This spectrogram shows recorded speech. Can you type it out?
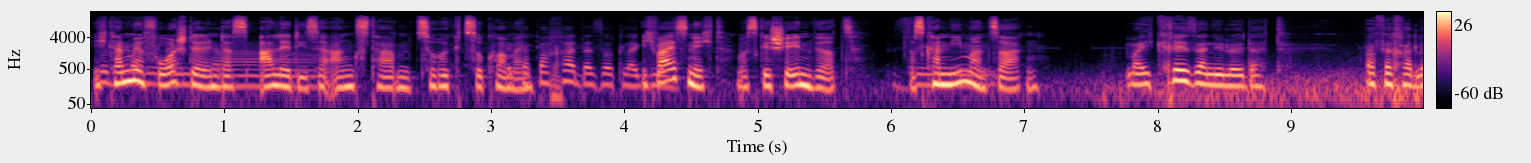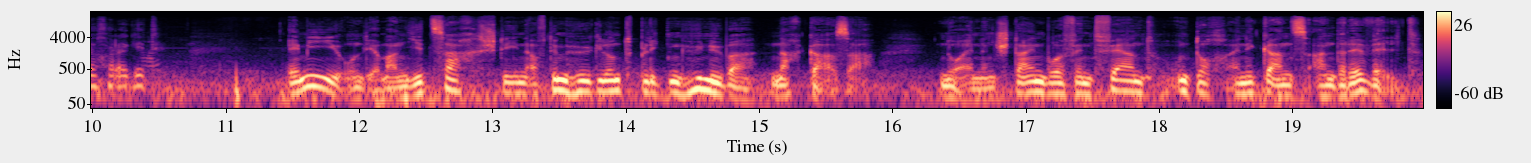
Ich kann mir vorstellen, dass alle diese Angst haben, zurückzukommen. Ich weiß nicht, was geschehen wird. Das kann niemand sagen. Emmy und ihr Mann Yitzhak stehen auf dem Hügel und blicken hinüber nach Gaza. Nur einen Steinwurf entfernt und doch eine ganz andere Welt.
